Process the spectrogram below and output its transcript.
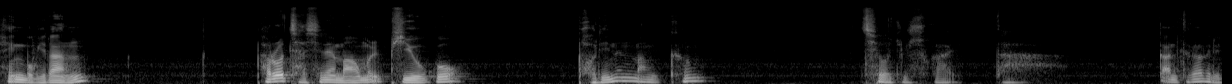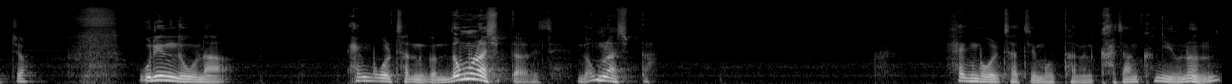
행복이란 바로 자신의 마음을 비우고 버리는 만큼 채워줄 수가 있다. 칸트가 그랬죠. 우리는 누구나 행복을 찾는 건 너무나 쉽다 그랬어요. 너무나 쉽다. 행복을 찾지 못하는 가장 큰 이유는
